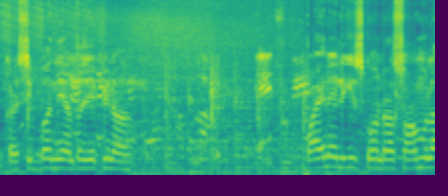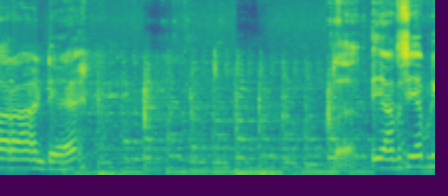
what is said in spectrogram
ఇక్కడ సిబ్బంది ఎంత చెప్పినా పైన వెలిగించుకోనరా స్వాములారా అంటే ఎంతసేపటి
